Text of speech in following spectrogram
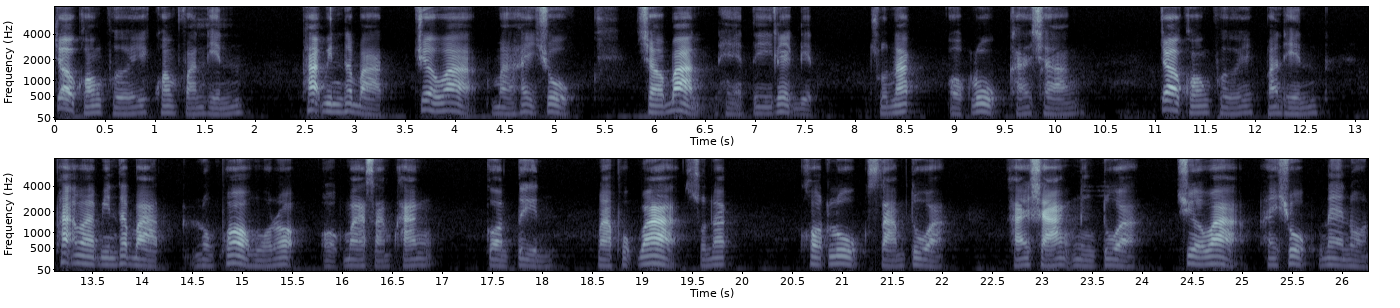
เจ้าของเผยความฝันเห็น พระบิณฑบาตเชื่อว่ามาให้โชค ชาวบ้านแห่ตีเลขเด็ด สุนัขออกลูกขายช้าง เจ้าของเผยฝันเห็น พระมาบิณฑบาตหลวงพ่อหัวเราะออกมาสามครั้ง ก่อนตื่น มาพบว่าสุนัขคลอดลูกสามตัว ขายช้างหนึ่งตัว เชื่อว่าให้โชคแน่นอน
